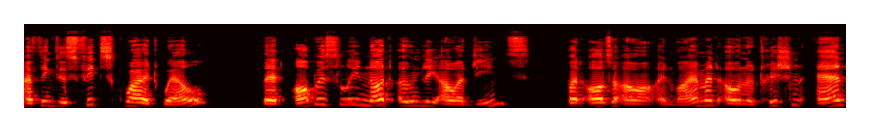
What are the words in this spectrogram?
I think this fits quite well that obviously not only our genes, but also our environment, our nutrition, and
